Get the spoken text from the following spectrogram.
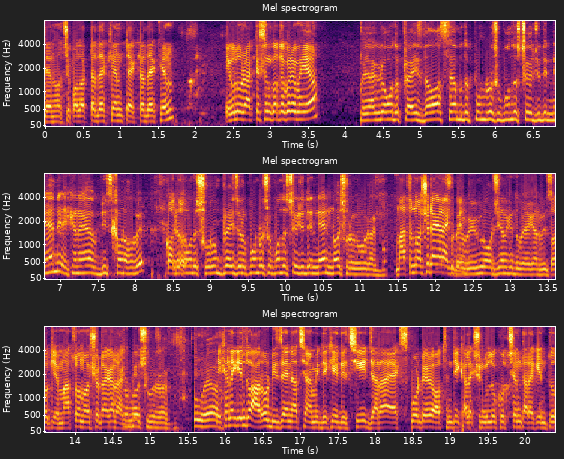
দেন হচ্ছে কলারটা দেখেন ট্যাগটা দেখেন। এগুলো রাখতেছেন কত করে ভাইয়া? ভাই এগুলো আমাদের প্রাইস দেওয়া আছে আমাদের পনেরোশো পঞ্চাশ টাকা যদি নেন এখানে ডিসকাউন্ট হবে। কত? আমাদের শোরুম প্রাইস হলো পনেরোশো পঞ্চাশ টাকা যদি নেন নয়শো টাকা করে রাখব। মাত্র নশো টাকা 900 রাখবেন? এগুলো অরিজিনাল কিন্তু ওকে মাত্র নশো টাকা রাখবেন। নয়শো করে রাখব। এখানে কিন্তু আরও ডিজাইন আছে আমি দেখিয়ে দিচ্ছি। যারা এক্সপোর্টের অথেন্টিক কালেকশনগুলো খুঁজছেন তারা কিন্তু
